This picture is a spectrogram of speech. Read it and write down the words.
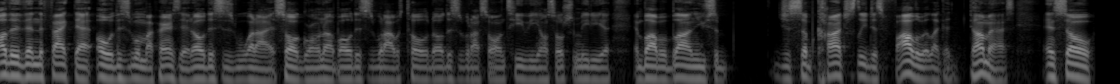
other than the fact that oh this is what my parents did. Oh this is what i saw growing up. Oh this is what i was told. Oh this is what i saw on tv on social media and blah blah blah. And you sub- just subconsciously just follow it like a dumbass. And so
